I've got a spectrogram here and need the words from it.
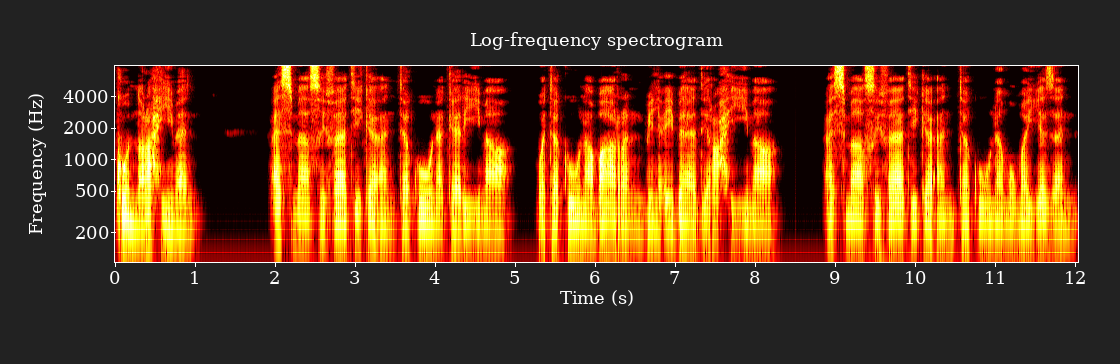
كن رحيما. أسمى صفاتك أن تكون كريما وتكون بارا بالعباد رحيما. أسمى صفاتك أن تكون مميزا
